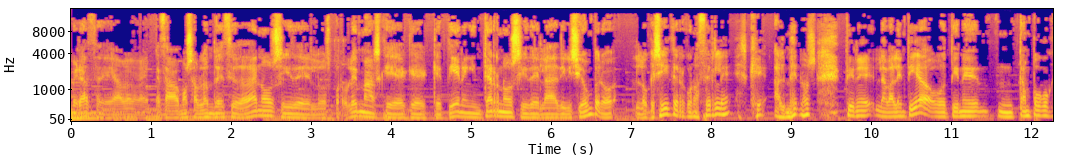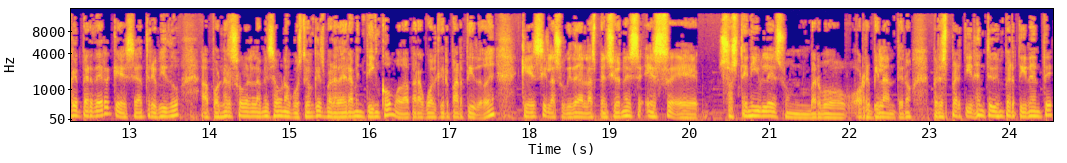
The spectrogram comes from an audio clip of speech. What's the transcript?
Eh, empezábamos hablando de ciudadanos y de los problemas que, que, tienen internos y de la división, pero lo que sí hay que reconocerle es que al menos tiene la valentía o tiene tan poco que perder que se ha atrevido a poner sobre la mesa una cuestión que es verdaderamente incómoda para cualquier partido, ¿eh? que es si la subida de las pensiones es eh, sostenible, es un verbo horripilante, ¿no? pero es pertinente o impertinente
